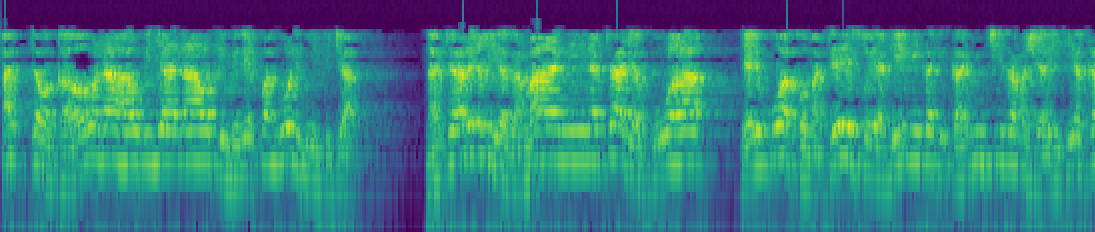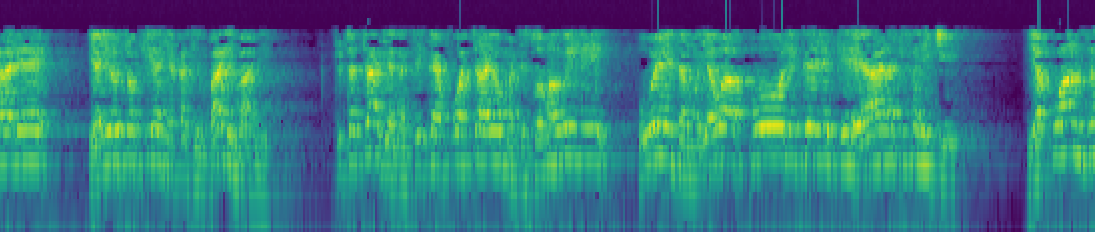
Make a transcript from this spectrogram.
hata wakaona hao vijana wakimbilie pangoni kujificha. Na tarikhi ya zamani inataja kuwa yalikuwako mateso ya dini katika nchi za mashariki ya kale yaliyotokea nyakati mbalimbali. Tutataja katika yafuatayo mateso mawili huenda mojawapo likaelekea na kisa hichi. Ya kwanza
